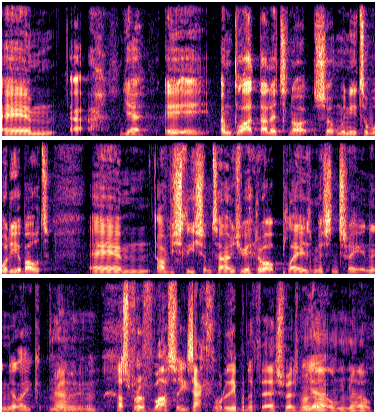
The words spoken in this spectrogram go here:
um, uh, yeah it, it, I'm glad that it's not something we need to worry about um, obviously sometimes you hear about players missing training you're like mm. That's what that's exactly what he did with the first one. Yeah. Oh no.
